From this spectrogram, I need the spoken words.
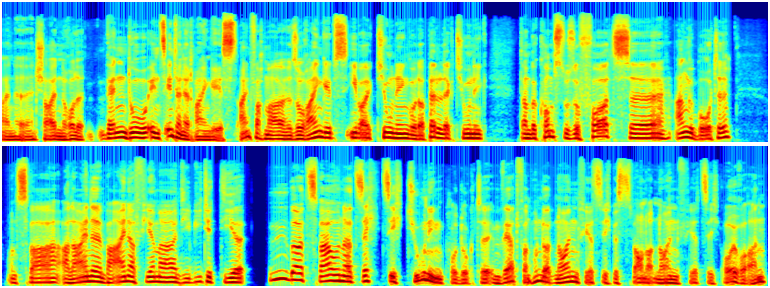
eine entscheidende Rolle. Wenn du ins Internet reingehst, einfach mal so reingibst, E-Bike Tuning oder Pedelec Tuning, dann bekommst du sofort äh, Angebote. Und zwar alleine bei einer Firma, die bietet dir über 260 Tuning-Produkte im Wert von 149 bis 249 Euro an.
